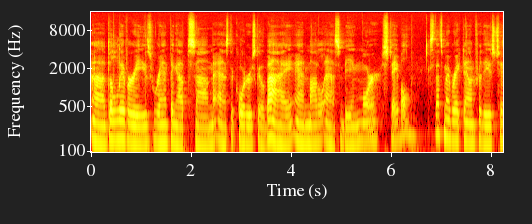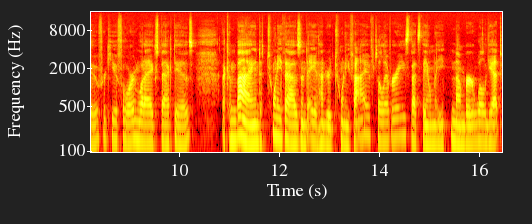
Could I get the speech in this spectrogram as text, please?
uh, deliveries ramping up some as the quarters go by, and Model S being more stable. So that's my breakdown for these two for Q4, and what I expect is a combined 20,825 deliveries. That's the only number we'll get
